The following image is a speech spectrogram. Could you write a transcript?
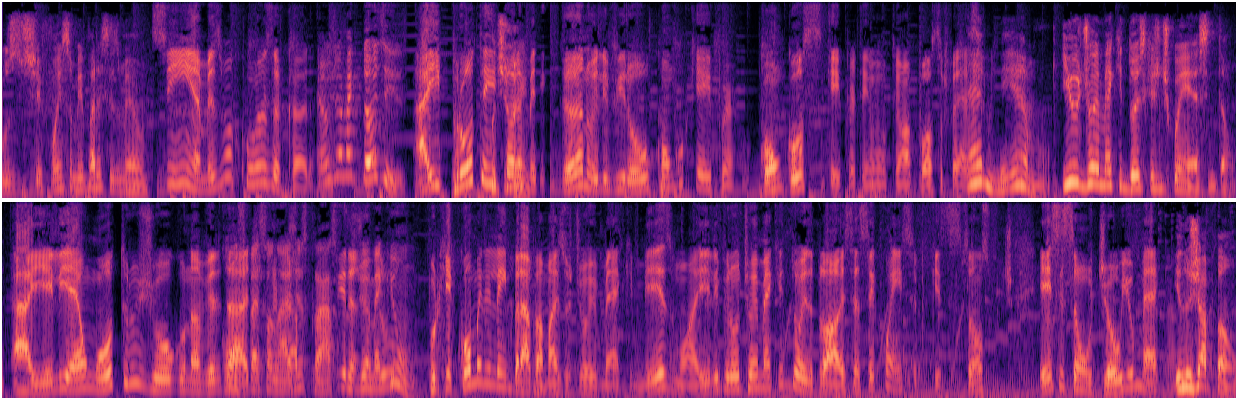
os chefões são bem parecidos mesmo. Sim, é a mesma coisa, cara. É o G-Mac 2 isso. Aí pro território Continue. americano ele virou o Congo Caper. O com Ghostcaper, tem um, tem um apóstrofe S. É mesmo. E o Joey Mac 2 que a gente conhece, então? Ah, e ele é um outro jogo, na Com verdade. os personagens clássicos do Joey Mac virando- 1. Porque como ele lembrava mais o Joey Mac mesmo, aí ele virou o Joey Mac 2. Ele falou, ó, essa é a sequência, porque esses são, os, esses são o Joe e o Mac. E no Japão,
